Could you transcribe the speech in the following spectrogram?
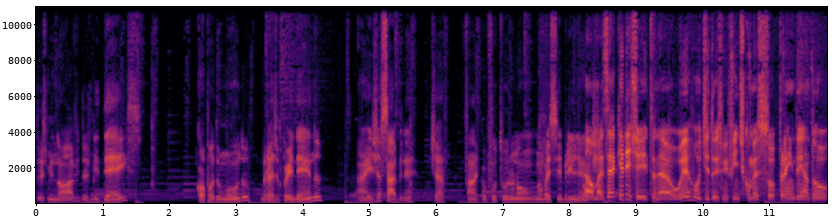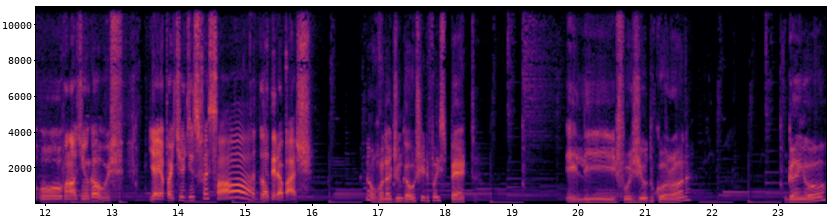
2009, 2010. Copa do Mundo, Brasil perdendo, aí já sabe, né? Já fala que o futuro não, não vai ser brilhante. Não, mas é aquele jeito, né? O erro de 2020 começou prendendo o Ronaldinho Gaúcho. E aí a partir disso foi só ladeira abaixo. Não, o Ronaldinho Gaúcho ele foi esperto. Ele fugiu do corona, ganhou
